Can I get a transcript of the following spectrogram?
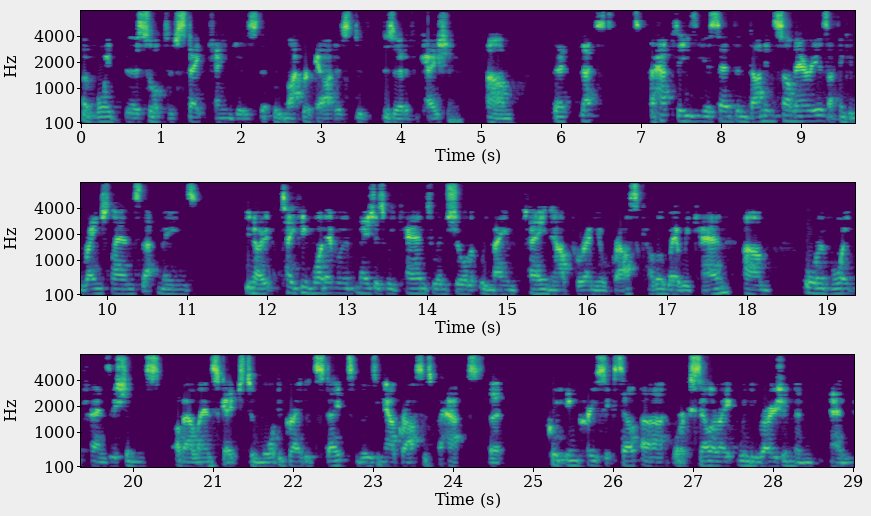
avoid the sorts of state changes that we might regard as desertification. Um, that, that's perhaps easier said than done in some areas. I think in rangelands that means, you know, taking whatever measures we can to ensure that we maintain our perennial grass cover where we can, um, or avoid transitions of our landscapes to more degraded states, losing our grasses perhaps that could increase excel, uh, or accelerate wind erosion and, and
